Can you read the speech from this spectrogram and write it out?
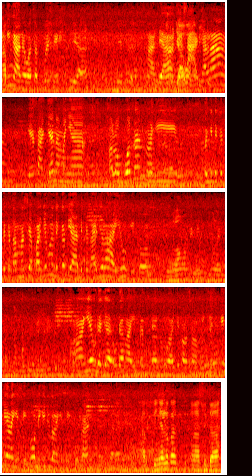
Vicky nggak ada WhatsApp gue sih. Iya. nggak ada. Biasa aja lah. Biasa aja namanya. Kalau gua kan lagi lagi deket-deket sama siapa aja mah deket ya deket aja lah ayo gitu. Kalau sama Vicky mulai merantau ah iya udah udah nggak intens kayak dulu aja kalau sama Vicky mungkin dia lagi sibuk Niki juga lagi sibuk kan? Artinya lu kan uh, sudah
